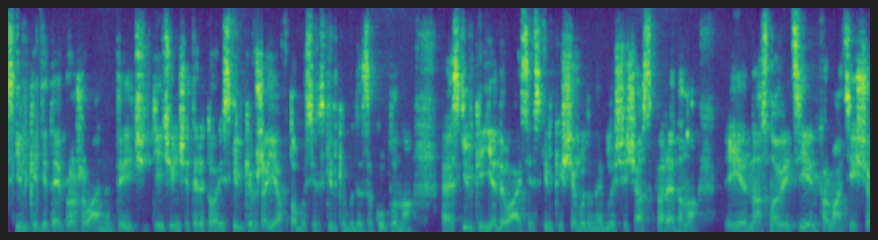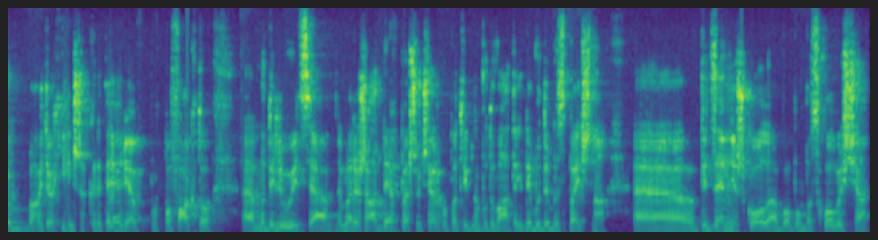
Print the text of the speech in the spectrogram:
скільки дітей проживає на тій тій чи іншій території, скільки вже є автобусів, скільки буде закуплено, е, скільки є девайсів, скільки ще буде найближчий час передано. І на основі цієї інформації, що багатьох інших критеріїв, по, факту е, моделюється мережа, де в першу чергу потрібно будувати і де буде безпечно підземні школи або бомбосховища.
